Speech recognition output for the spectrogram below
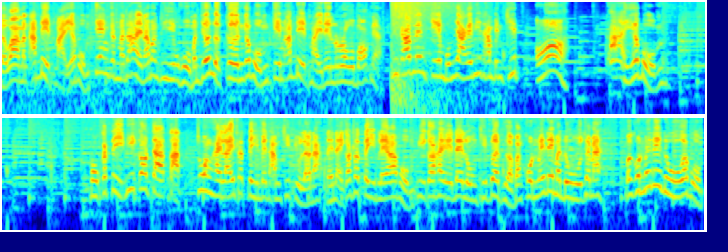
แบบว่ามันอัปเดตใหม่ครับผมแจ้งกันมาได้นะบางทีโอ้โหมันเยอะเหลือเกินครับผมเกมอัปเดตใหม่ในโรบ็อกเนี่ยพี่ครับเล่นเกมผมอยากให้พี่ทำเป็นคลิปอ๋อได้ครับผม ปกติพี่ก็จะตัดช่วงไฮไลท์สตรีมไปทำคลิปอยู่แล้วนะไหนๆก็สตรีมแล้วครับผมพี่ก็ให้ได้ลงคลิปด้วยเผื่อบางคนไม่ได้มาดูใช่ไหมบางคนไม่ได้ดูครับผม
